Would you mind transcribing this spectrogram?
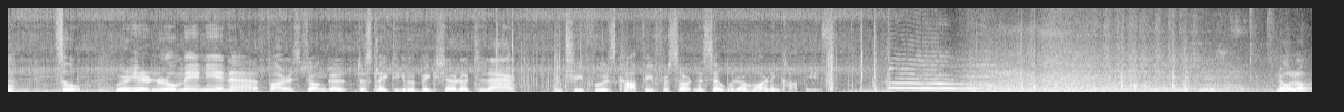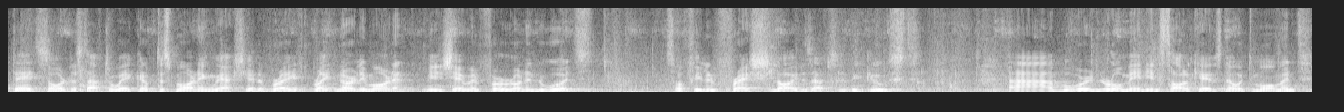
So, we're here in the Romanian uh, forest jungle. Just like to give a big shout out to Lark and Tree Foods Coffee for sorting us out with our morning coffees. No updates, so we're just after waking up this morning. We actually had a bright, bright and early morning. Me and Shane went for a run in the woods. So feeling fresh. Lloyd is absolutely goosed. Um, but we're in the Romanian salt caves now at the moment.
